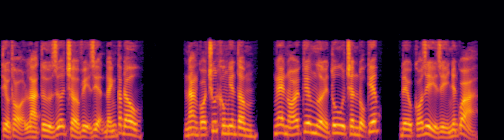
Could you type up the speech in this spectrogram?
tiểu thỏ là từ giữa chờ vị diện đánh cắp đâu. Nàng có chút không yên tâm, nghe nói kia người tu chân độ kiếp, đều có gì gì nhân quả.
